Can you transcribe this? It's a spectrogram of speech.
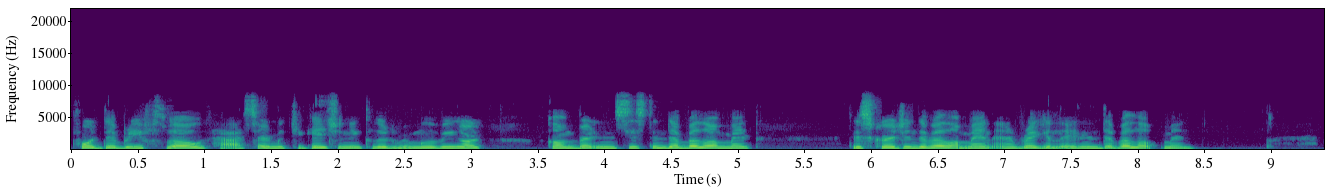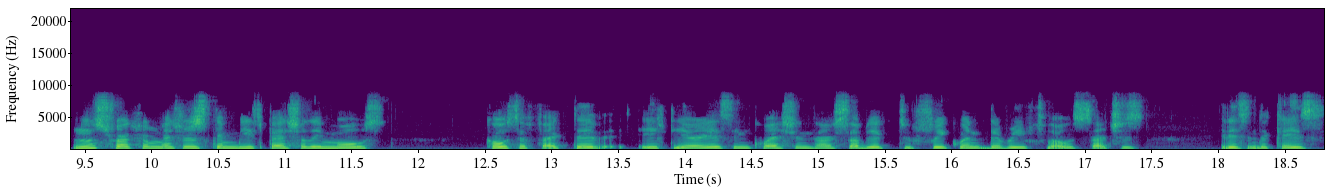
for debris flow hazard mitigation include removing or converting system development, discouraging development, and regulating development. Non-structural measures can be especially most cost effective if the areas in question are subject to frequent debris flows, such as it is in the case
